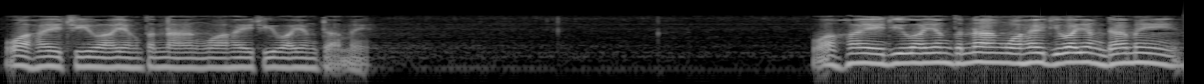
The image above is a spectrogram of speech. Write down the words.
wahai jiwa yang tenang wahai jiwa yang damai Wahai jiwa yang tenang, wahai jiwa yang damai.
